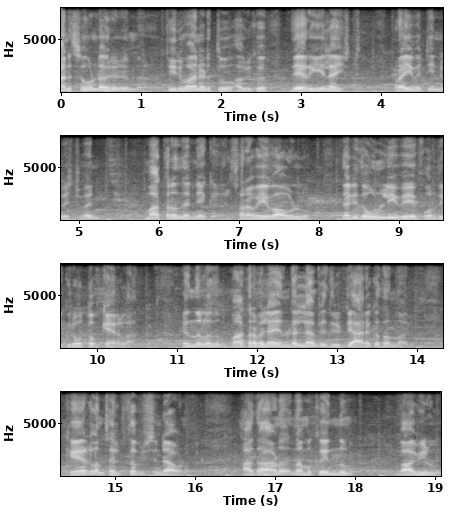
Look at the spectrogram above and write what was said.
മനസ്സുകൊണ്ട് അവർ തീരുമാനം എടുത്തു അവർക്ക് ഇതേ റിയലൈസ്ഡ് പ്രൈവറ്റ് ഇൻവെസ്റ്റ്മെന്റ് മാത്രം തന്നെ സർവൈവ് ആവുള്ളൂ. That is only way for the growth of Kerala എന്നുള്ളതും മാത്രമല്ല എന്തെല്ലാം ഫെസിലിറ്റി ആരൊക്കെ തന്നാലും. കേരളം സെൽഫ് സഫീഷ്യന്റ് ആവണം. അതാണ് നമുക്ക് എന്നും ഭാവിയുള്ളൂ.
